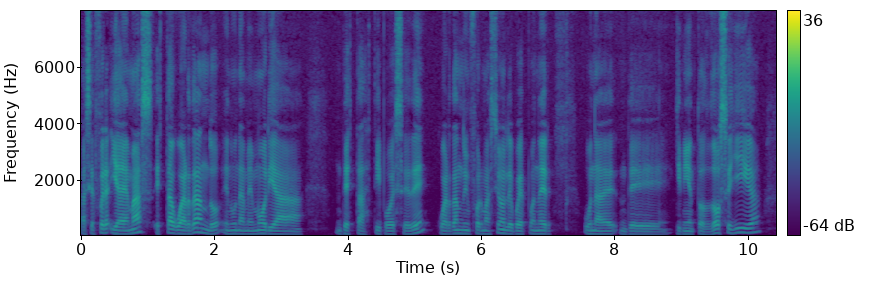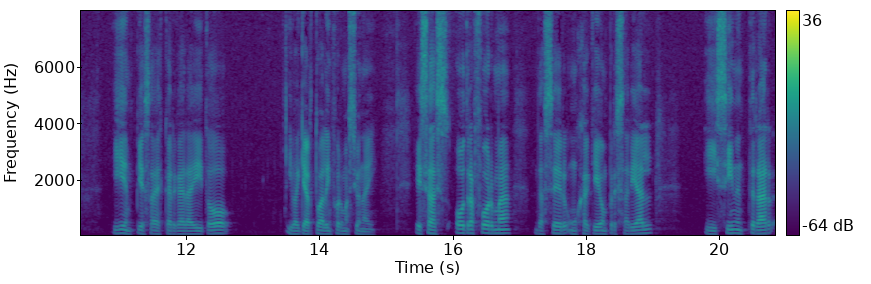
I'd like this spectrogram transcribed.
hacia afuera y además está guardando en una memoria de estas tipo SD. Guardando información le puedes poner una de, 512 GB y empieza a descargar ahí todo y va a quedar toda la información ahí. Esa es otra forma de hacer un hackeo empresarial y sin entrar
